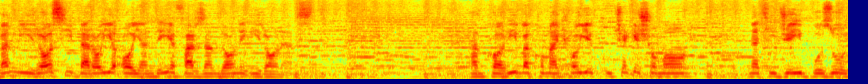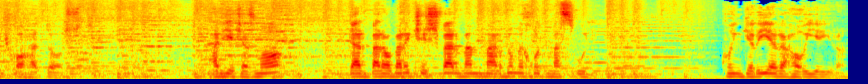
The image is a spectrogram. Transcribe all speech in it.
و میراسی برای آینده فرزندان ایران است. همکاری و کمک های کوچک شما نتیجه بزرگ خواهد داشت. هر یک از ما در برابر کشور و مردم خود مسئولیم کنگره رهایی ایران.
